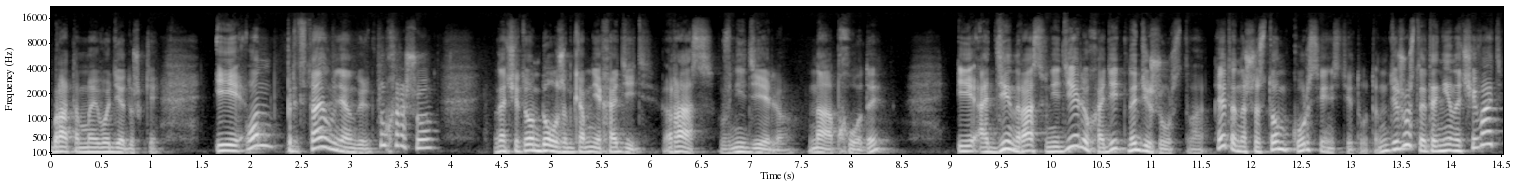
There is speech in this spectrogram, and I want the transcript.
братом моего дедушки. И он представил меня, он говорит, ну, хорошо. Значит, он должен ко мне ходить раз в неделю на обходы и один раз в неделю ходить на дежурство. Это на шестом курсе института. На дежурство – это не ночевать,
